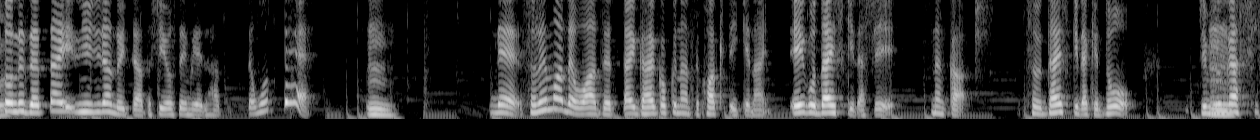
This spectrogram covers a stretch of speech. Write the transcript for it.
ん。そんで絶対ニュージーランド行ったら私妖精見えるはずって思ってうん。でそれまでは絶対外国なんて怖くていけない英語大好きだしなんかそう大好きだけど自分がし,、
